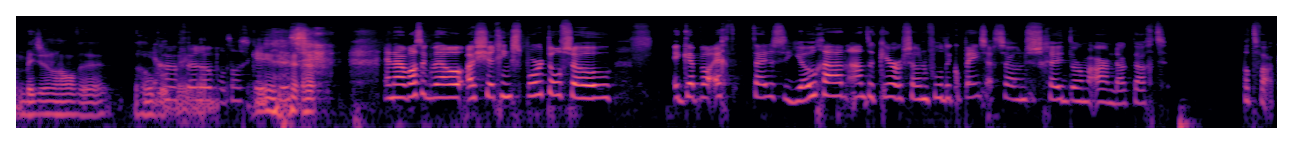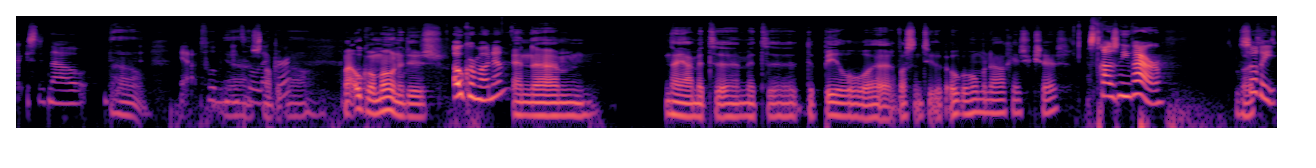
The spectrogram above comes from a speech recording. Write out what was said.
Een beetje zo'n halve robot. ja, je dan. robot als ik eventjes. en daar was ik wel, als je ging sporten of zo... Ik heb wel echt tijdens de yoga een aantal keer of zo... dan voelde ik opeens echt zo'n scheut door mijn arm... dat ik dacht, wat fuck, is dit nou... Oh, Ja, het voelde ja, niet heel snap lekker. ik wel. Maar ook hormonen dus. Ook hormonen. En ehm, nou ja, met, eh, met eh, de pil eh, was natuurlijk ook hormonaal geen succes. Dat is trouwens niet waar. Wat? Sorry.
